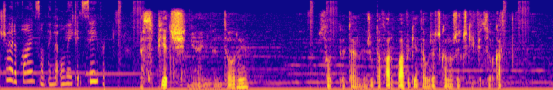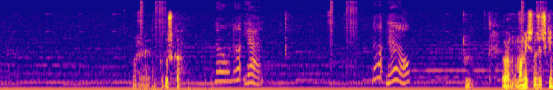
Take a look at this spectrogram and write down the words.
Should try to find something that will make it safer. Bezpiecznie inwentory. Ten, żółta farba, wygięta łyżeczka, nożyczki, pieco, kart. Może poduszka? No, not yet. Not now. Dobra, mam jeszcze nożyczki?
